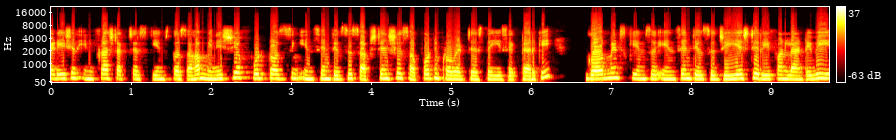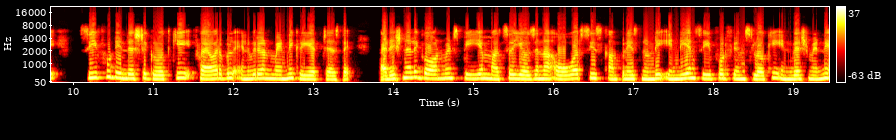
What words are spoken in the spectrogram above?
addition infrastructure స్కీమ్స్తో సహా ministry of food processing incentives substantial సపోర్ట్ని ప్రొవైడ్ చేస్తాయి ఈ సెక్టర్కి government schemes incentives GST refund లాంటివి సీ ఫుడ్ ఇండస్ట్రీ గ్రోత్కి ఫేవరబుల్ ఎన్విరాన్మెంట్ని క్రియేట్ చేస్తాయి. Additionally governments PM Matsya Yojana overseas companies నుండి ఇండియన్ సీ ఫుడ్ ఫిల్మ్స్లోకి ఇన్వెస్ట్మెంట్ని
